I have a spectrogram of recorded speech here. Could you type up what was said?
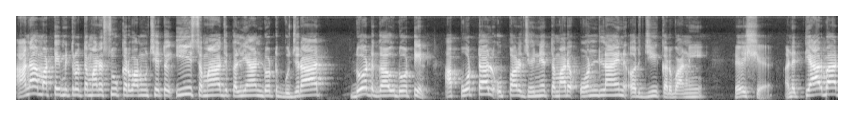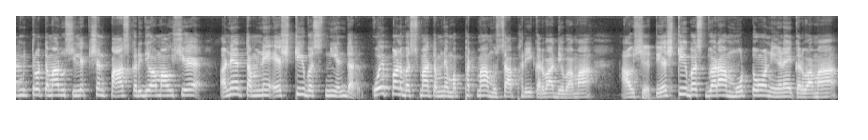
આના માટે મિત્રો તમારે શું કરવાનું છે તો ઈ સમાજ કલ્યાણ dot Gujarat dot gov dot in આ પોર્ટલ ઉપર જઈને તમારે ઓનલાઈન અરજી કરવાની રહેશે. અને ત્યારબાદ મિત્રો તમારું સિલેક્શન પાસ કરી દેવામાં આવશે. અને તમને એસટી બસની અંદર કોઈ પણ બસમાં તમને મફતમાં મુસાફરી કરવા દેવામાં આવશે. તો એસટી બસ દ્વારા મોટો નિર્ણય કરવામાં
